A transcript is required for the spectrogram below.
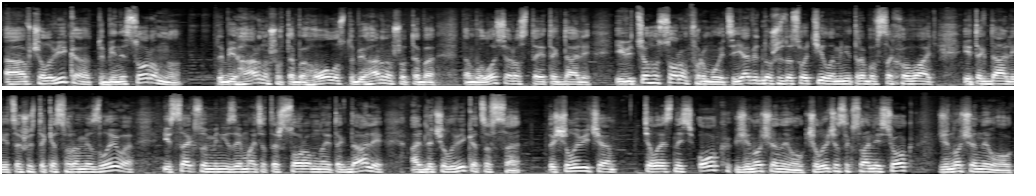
А в чоловіка тобі не соромно. Тобі гарно, що в тебе голос, тобі гарно, що в тебе там волосся росте і так далі. І від цього сором формується. Я відношусь до свого тіла, мені треба все ховати і так далі. І це щось таке сором'язливе, і сексом мені займається теж соромно і так далі. А для чоловіка це все. Тобто чоловіча тілесність ок, жіноча не ок. Чоловіча сексуальність ок, жіноча не ок.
